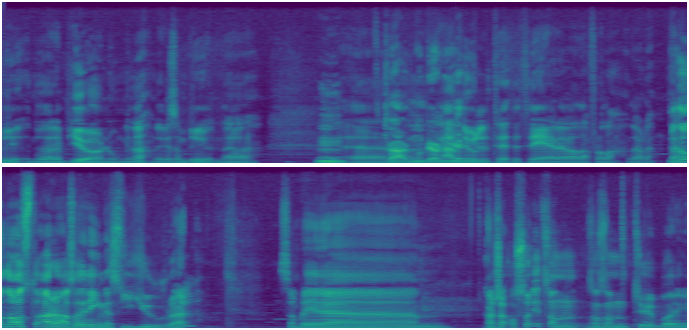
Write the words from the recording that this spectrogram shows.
bry, de der bjørnungene, de liksom brune Mm. eh, Kveler noen bjørnunger. Ja, 033 eller hva det er for noe, da. Det er det. Men Ja. nå, nå er det altså Ringnes juleøl, som blir eh, Kanskje også litt sånn, sånn som Tuborg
